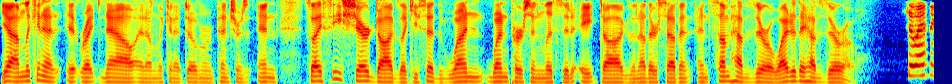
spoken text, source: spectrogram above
Yeah, I'm looking at it right now, and I'm looking at Doberman Pinschers, and so I see shared dogs, like you said. One one person listed eight dogs, another seven, and some have zero. Why do they have zero? So as a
